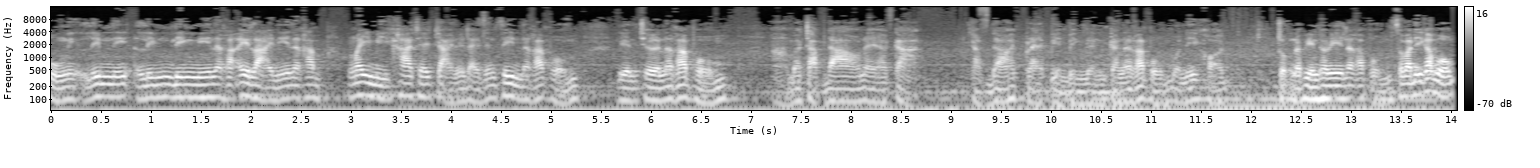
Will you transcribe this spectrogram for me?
กลุ่มนี้ลิงก์นี้ลิงก์ลิงก์นี้นะครับไอ้ไลน์นี้นะครับ ไม่มีค่าใช้จ่ายใดๆทั้งสิ้นนะครับ ผมเรียนเชิญนะครับผมมาจับดาวในอากาศ จับดาวให้แปลเปลี่ยนเป็นเงินกันนะครับ ผมวันนี้ขอจบในเพียงเท่านี้นะครับ ผม สวัสดีครับผม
